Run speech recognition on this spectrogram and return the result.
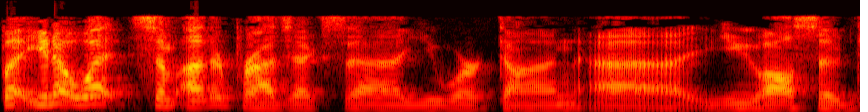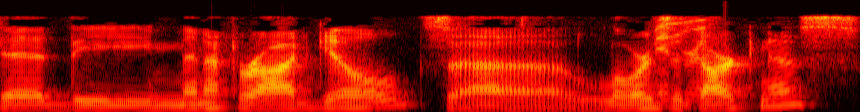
But you know what? Some other projects uh, you worked on. Uh, you also did the Minrothad Guilds, uh, Lords of Darkness,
